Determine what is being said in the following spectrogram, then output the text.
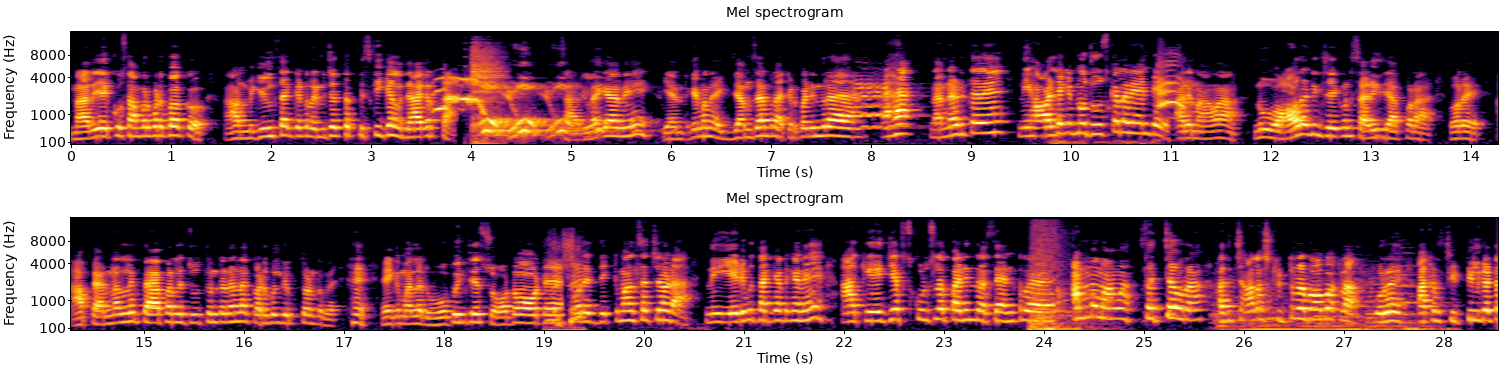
మరీ ఎక్కువ సంబరపడిపోకు ఆ మిగిలిన తగ్గట్టు రెండు చేత పిసికిగలను జాగ్రత్త. సర్లే గాని ఎంతకీ మన ఎగ్జామ్ సెంటర్ ఎక్కడ పడిందిరా? నన్ను అడిగితే నీ హాల్ టికెట్ నువ్వు చూసుకోలేవేంటి అరే మావా నువ్వు ఓవర్ రైటింగ్ చేయకుండా సరిగ్గా చెప్పరా. ఒరే ఆ పెన్నల్ని పేపర్లు చూస్తుంటేనే నాకు కడుపులు తిప్పుతుంటది. ఇంక మళ్ళీ ఓపెన్ చేసి చూడటం ఒకటే. ఒరే దిక్కుమాల సచ్చినోడా నీ ఏడుపు తగ్గట్టుగానే ఆ కేజీఎఫ్ స్కూల్స్లో పడిందిరా సెంటర్. అమ్మ మామ సచ్చావురా. అది చాలా స్ట్రిక్ట్ రా బాబు అక్కడ. ఒరే అక్కడ చిట్టీలు గట్ట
